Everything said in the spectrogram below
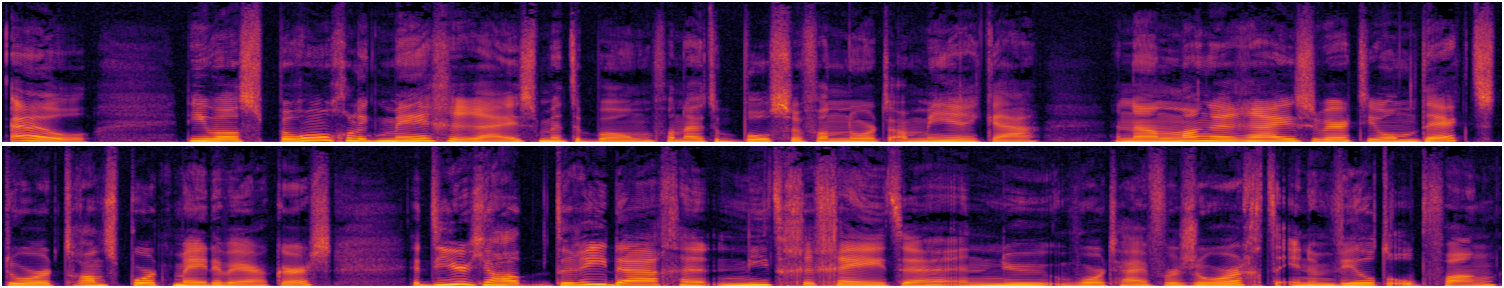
uil. Die was per ongeluk meegereisd met de boom vanuit de bossen van Noord-Amerika. En na een lange reis werd hij ontdekt door transportmedewerkers. Het diertje had drie dagen niet gegeten en nu wordt hij verzorgd in een wildopvang.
